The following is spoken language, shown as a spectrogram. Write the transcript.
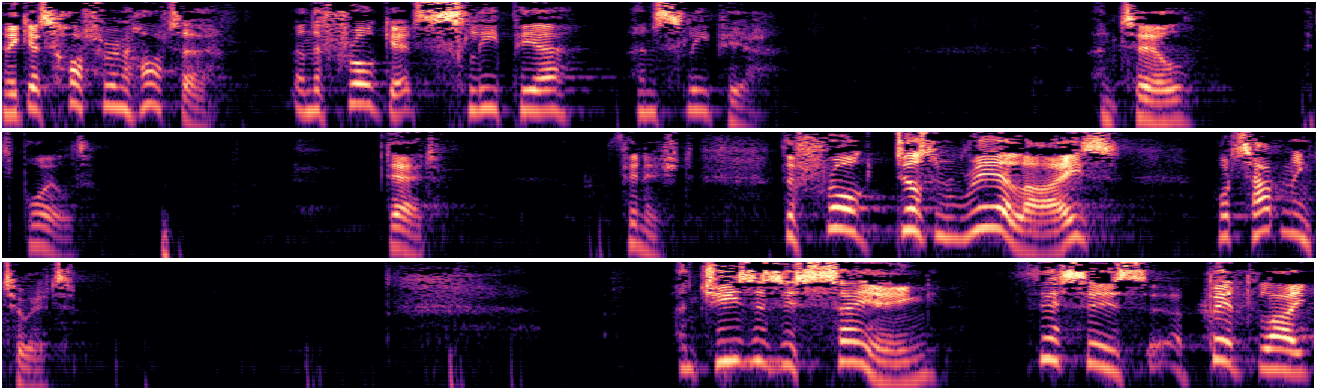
And it gets hotter and hotter, and the frog gets sleepier and sleepier until it's boiled. Dead. Finished. The frog doesn't realize what's happening to it. And Jesus is saying, this is a bit like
